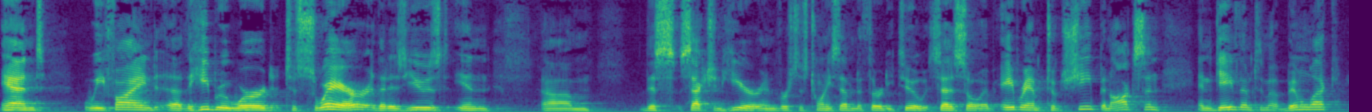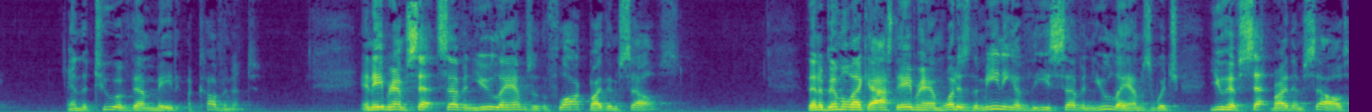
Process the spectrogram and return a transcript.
And we find uh, the Hebrew word to swear that is used in um, this section here in verses 27 to 32. It says So Abraham took sheep and oxen and gave them to Abimelech, and the two of them made a covenant. And Abraham set seven ewe lambs of the flock by themselves. Then Abimelech asked Abraham, What is the meaning of these seven ewe lambs which you have set by themselves?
